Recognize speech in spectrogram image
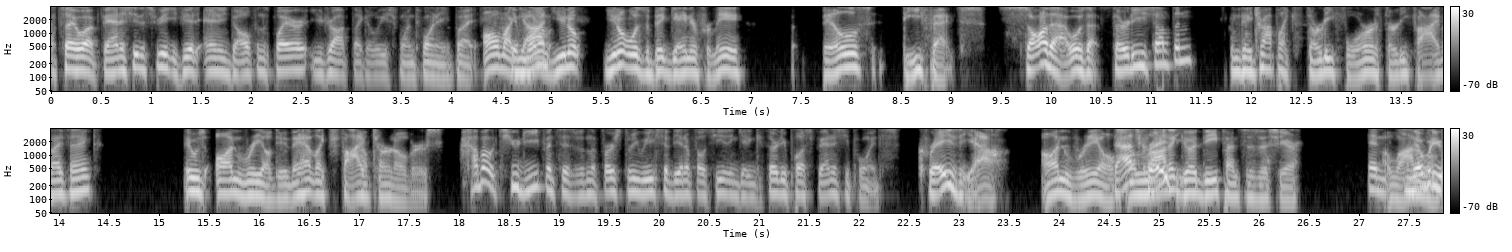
I'll tell you what, fantasy this week, if you had any Dolphins player, you dropped like at least 120. But oh my God. of- you know, you know what was the big gainer for me? Bills defense. saw that. What was that? 30 something? And they dropped like 34 or 35, I think. It was unreal, dude. They had like five turnovers. How about two defenses within the first three weeks of the NFL season getting 30 plus fantasy points? Crazy. Yeah. Unreal. That's a lot crazy. of good defenses this year. And A lot of nobody,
